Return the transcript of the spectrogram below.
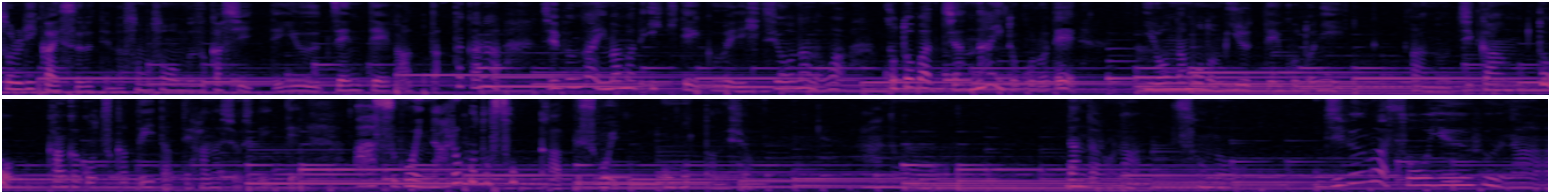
それを理解するっていうのはそもそも難しいっていう前提があった。だから自分が今まで生きていく上で必要なのは言葉じゃないところでいろんなものを見るっていうことに間と感覚を使っていたって話をしていてああすごいなるほどそっかってすごい思ったんですよ。あのなんだろうなその自分はそういう風な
